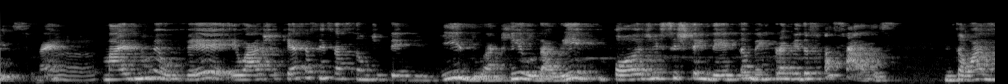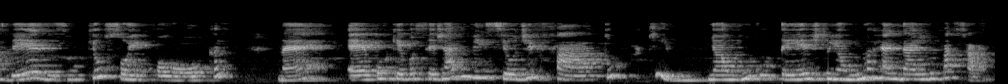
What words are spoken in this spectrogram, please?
isso, né? Uhum. Mas, no meu ver, eu acho que essa sensação de ter vivido aquilo dali pode se estender também para vidas passadas. Então, às vezes, o que o sonho coloca né? É porque você já vivenciou de fato aquilo, em algum contexto, em alguma realidade do passado.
